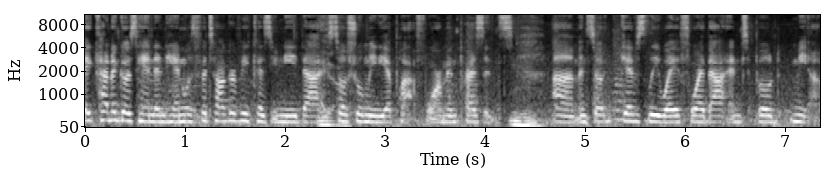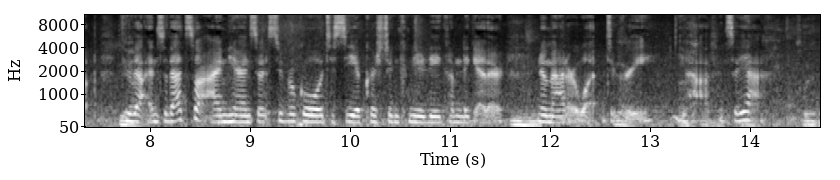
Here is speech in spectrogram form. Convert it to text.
it kind of goes hand in hand with photography because you need that Yeah. social media platform and presence, um, and so it gives leeway for that and to build me up through Yeah. that. And so that's why I'm here. And so it's super cool to see a Christian community come together, no matter what degree you have. And so yeah, Sweet.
